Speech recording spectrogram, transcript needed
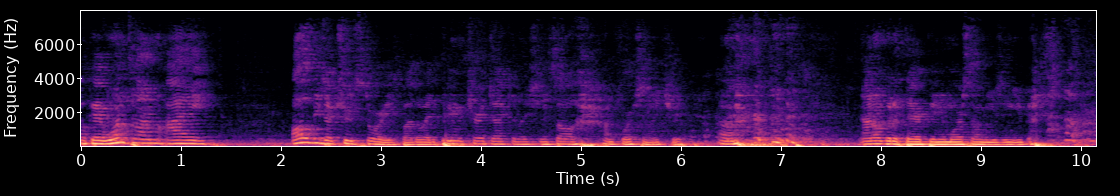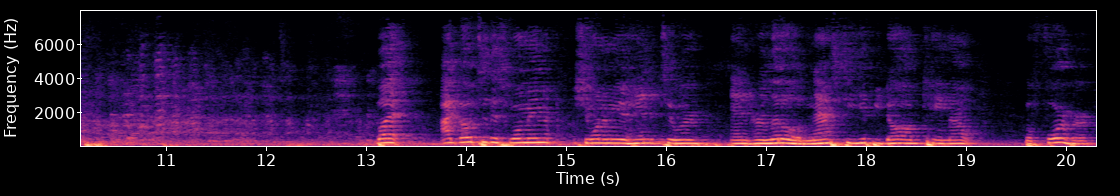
Okay, one time I, all of these are true stories, by the way. The premature ejaculation is all unfortunately true. Um, I don't go to therapy anymore, so I'm using you guys. But I go to this woman, she wanted me to hand it to her, and her little nasty yippy dog came out before her,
